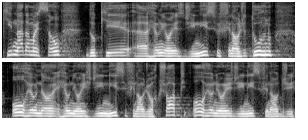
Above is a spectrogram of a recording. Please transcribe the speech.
que nada mais são do que uh, reuniões de início e final de turno, ou reuniões de início e final de workshop, ou reuniões de início e final de,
